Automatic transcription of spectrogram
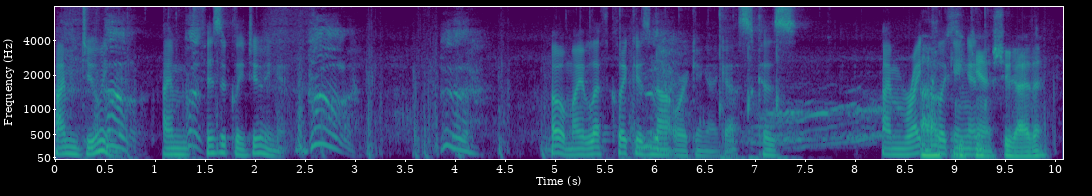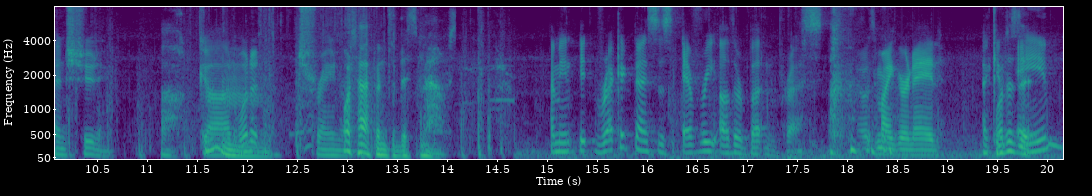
I'm doing it. I'm physically doing it. Oh, my left click is not working, I guess, because I'm right Oh, 'cause clicking you and, can't shoot either. and shooting. Oh god, what a train What happened to this mouse? I mean, it recognizes every other button press. That was my grenade. I can is it? aim.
